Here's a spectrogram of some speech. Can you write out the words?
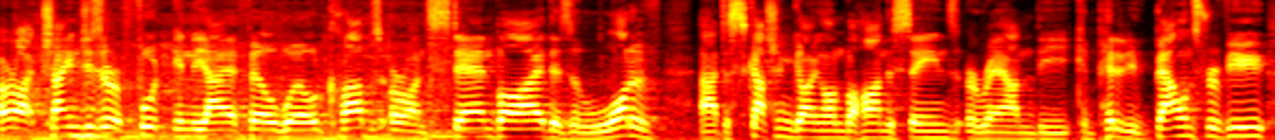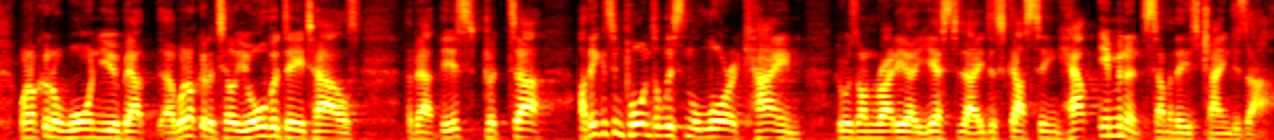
All right, changes are afoot in the AFL world. Clubs are on standby. There's a lot of uh, discussion going on behind the scenes around the competitive balance review. We're not going to warn you about, uh, we're not going to tell you all the details about this, but uh, I think it's important to listen to Laura Kane, who was on radio yesterday discussing how imminent some of these changes are.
